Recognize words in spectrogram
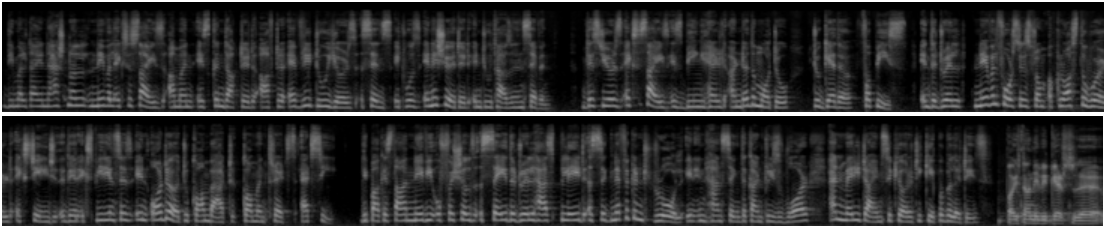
The multinational naval exercise Aman is conducted after every two years since it was initiated in 2007. This year's exercise is being held under the motto Together for Peace. In the drill, naval forces from across the world exchange their experiences in order to combat common threats at sea. The Pakistan Navy officials say the drill has played a significant role in enhancing the country's war and maritime security capabilities. Pakistan Navy gets uh,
